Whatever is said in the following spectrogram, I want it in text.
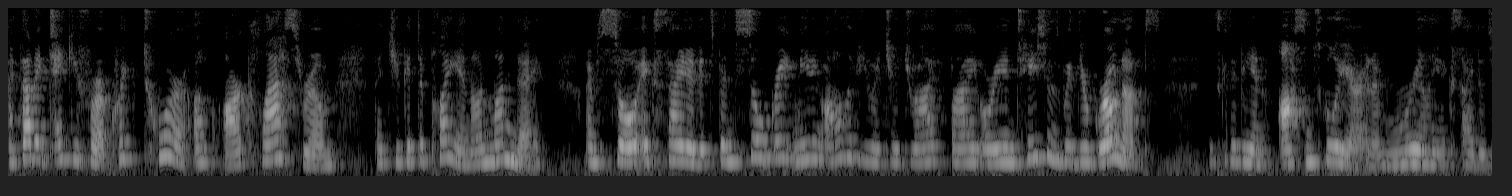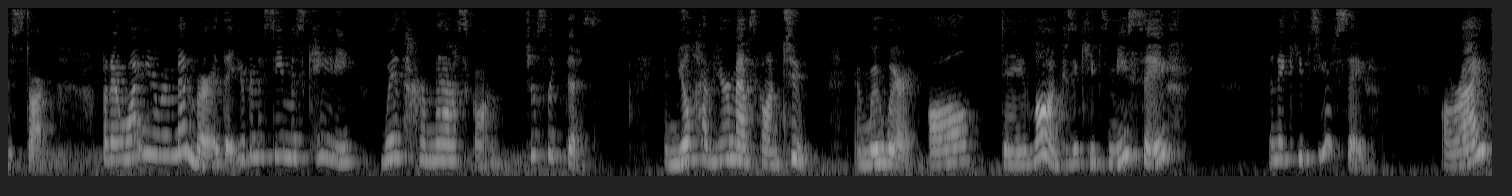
I thought I'd take you for a quick tour of our classroom that you get to play in on Monday. I'm so excited. It's been so great meeting all of you at your drive-by orientations with your grown-ups. It's gonna be an awesome school year and I'm really excited to start. But I want you to remember that you're gonna see Miss Katie with her mask on, just like this. And you'll have your mask on too. And we wear it all day long because it keeps me safe and it keeps you safe. All right?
